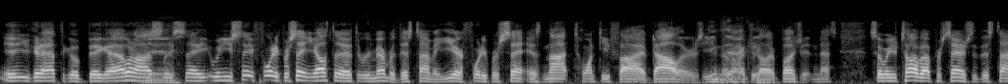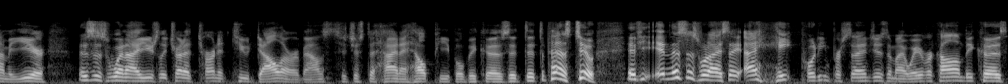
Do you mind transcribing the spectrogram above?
Yeah, You're gonna have to go big. I would honestly Yeah. say when you say 40 percent, you also have to remember this time of year, 40 percent is not 25 dollars, even though a hundred dollar budget, and that's so when you talk about percentage at this time of year, this is when I usually try to turn it to dollar amounts to just to kind of help people because it, it depends too. If you, and this is what I say, I hate putting percentages in my waiver column because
